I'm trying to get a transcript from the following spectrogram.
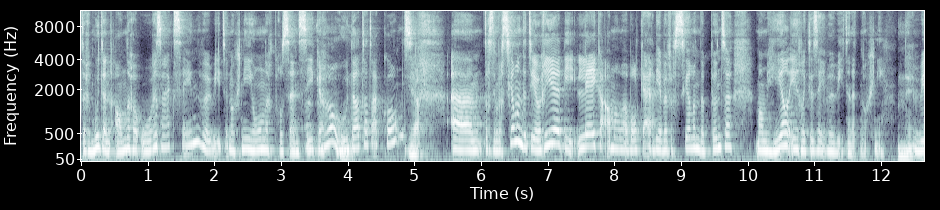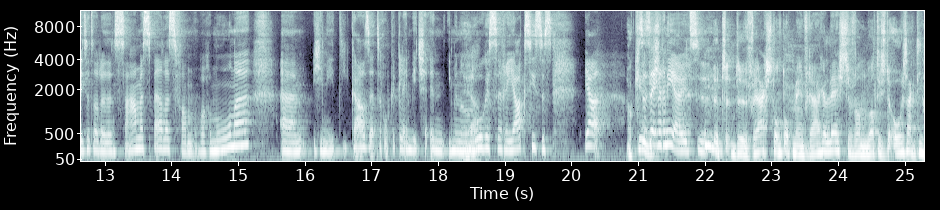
er moet een andere oorzaak zijn. We weten nog niet 100% zeker Oh. hoe dat, dat, dat komt. Ja. Ehm, er zijn verschillende theorieën, die lijken allemaal wel op elkaar, die hebben verschillende punten. Maar om heel eerlijk te zijn, we weten het nog niet. Nee. We weten dat het een samenspel is van hormonen, ehm, genetica zit er ook een klein beetje in, immunologische reacties. Dus ja, Ze zijn dus- er niet uit. Het, de vraag stond op mijn vragenlijstje van wat is de oorzaak? Die,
